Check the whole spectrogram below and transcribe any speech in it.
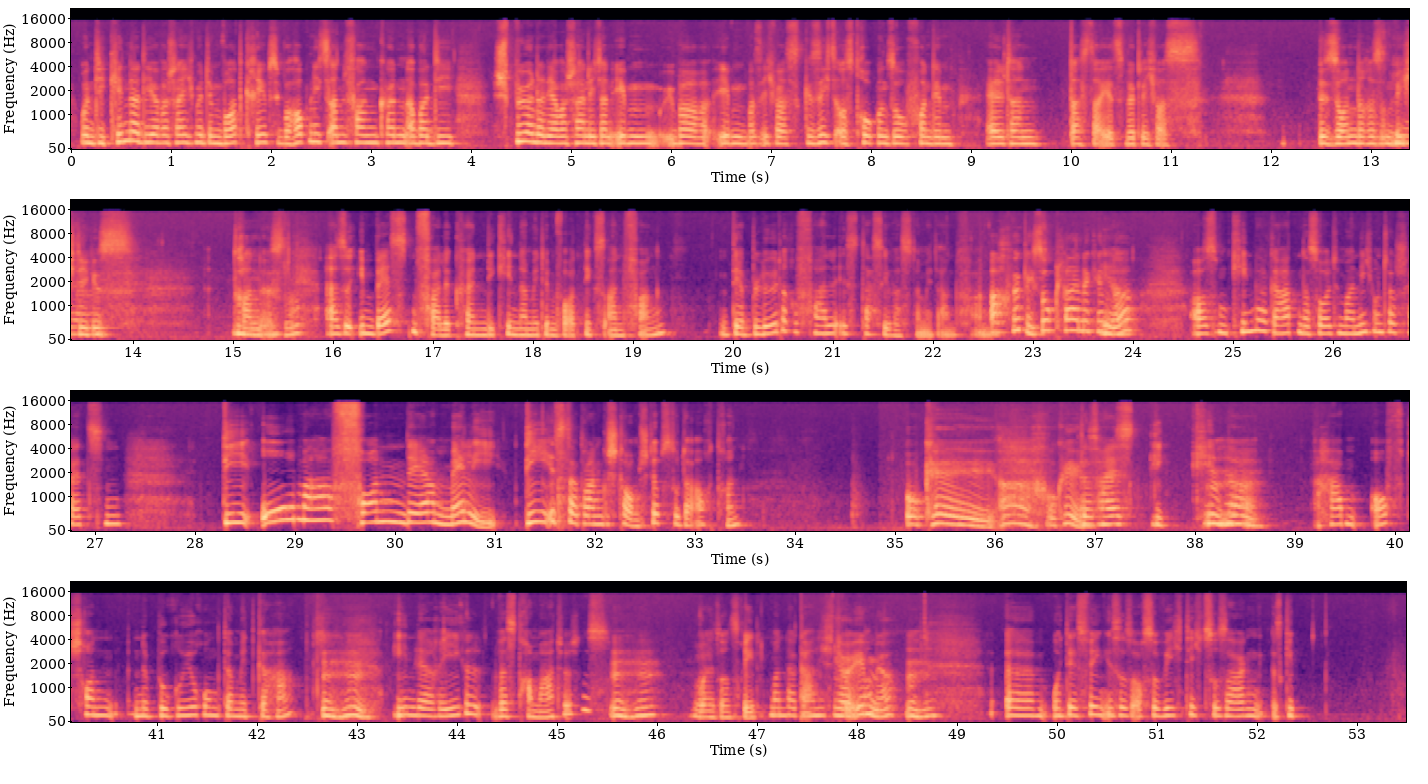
Und die Kinder, die ja wahrscheinlich mit dem Wort Krebs überhaupt nichts anfangen können, aber die spüren dann ja wahrscheinlich dann eben über eben, was ich was, Gesichtsausdruck und so von den Eltern, dass da jetzt wirklich was Besonderes und Wichtiges ja. dran mhm. ist. Ne? Also im besten Falle können die Kinder mit dem Wort nichts anfangen. Der blödere Fall ist, dass sie was damit anfangen. Ach wirklich, so kleine Kinder? Ja. Aus dem Kindergarten, das sollte man nicht unterschätzen. Die Oma von der Melli, die ist da dran gestorben. Stirbst du da auch dran? Okay, ach, okay. Das heißt, die Kinder mhm. haben oft schon eine Berührung damit gehabt. Mhm. In der Regel was Dramatisches, mhm. weil sonst redet man da gar nicht drüber. Ja, eben, ja. Ähm, und deswegen ist es auch so wichtig zu sagen, es gibt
